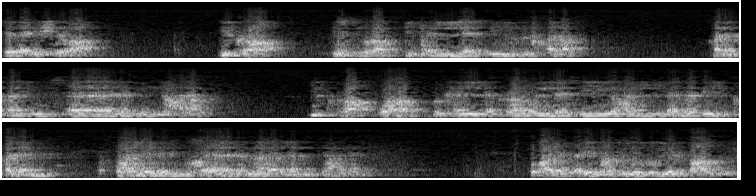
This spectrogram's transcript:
Cebel-i Şira, İkra, باسم ربك الذي خلق خلق الإنسان من علق اقرأ وربك الأكرم الذي علم بالقلم وعلم الإنسان ما لم يعلم Bu ayetlerin nasıl olduğu yer dağılır.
